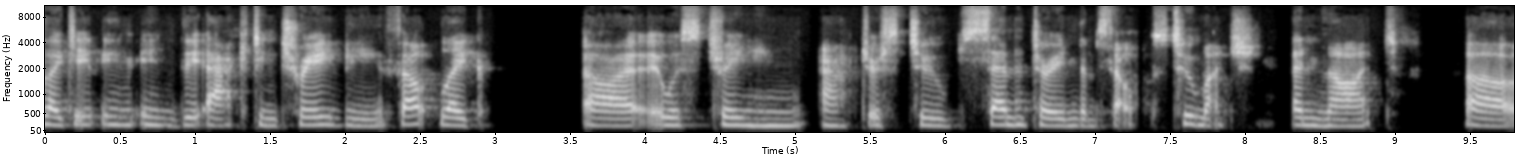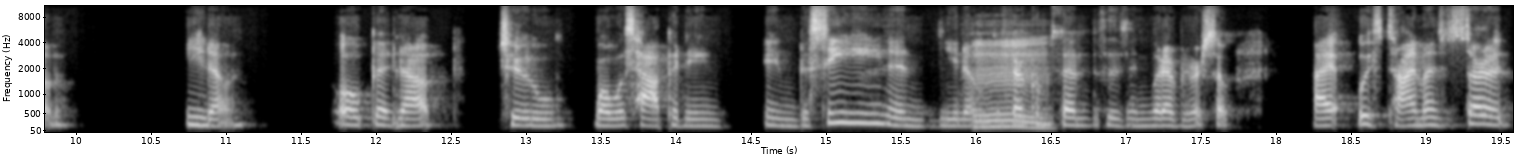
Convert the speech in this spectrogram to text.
like in, in the acting training. It felt like uh, it was training actors to center in themselves too much and not, um, you know, open up to what was happening in the scene and you know mm. the circumstances and whatever so i with time i started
